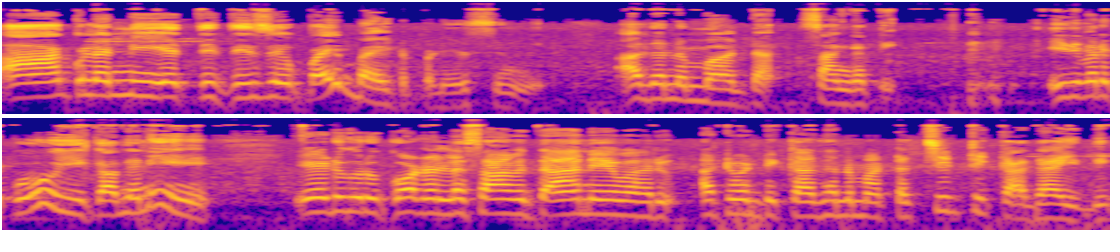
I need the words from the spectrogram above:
ఆకులన్నీ ఎత్తి తీసుకుపోయి బయటపడేసింది. అదన్నమాట సంగతి. ఇదివరకు ఈ కథని ఏడుగురు కోడళ్ళ సామెత అనేవారు. అటువంటి కథ అన్నమాట చిట్టి కథ ఇది.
